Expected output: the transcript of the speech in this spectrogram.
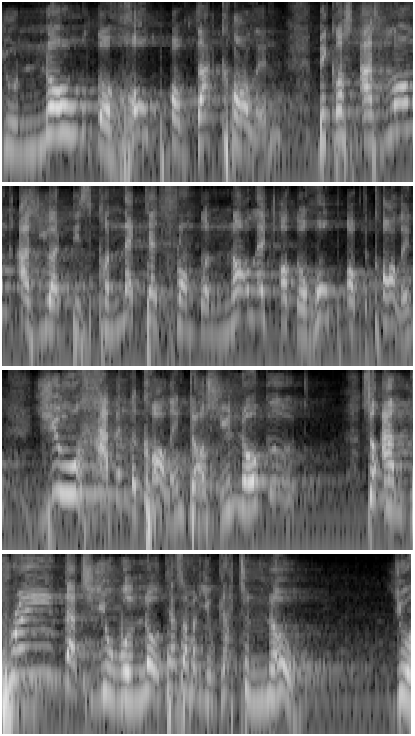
you know the hope of that calling because as long as you are disconnected from the knowledge of the hope of the calling, you having the calling does you no good. So I'm praying that you will know. Tell somebody you've got to know. You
